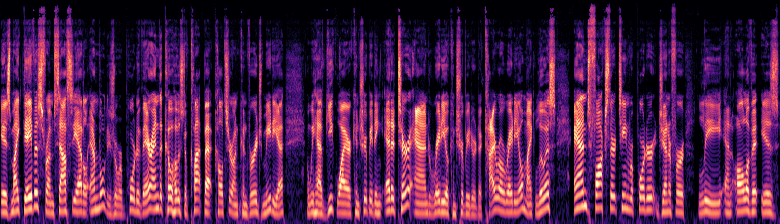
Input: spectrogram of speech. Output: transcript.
is Mike Davis from South Seattle Emerald. He's a reporter there and the co host of Clapback Culture on Converge Media. And we have GeekWire contributing editor and radio contributor to KIRO Radio, Mike Lewis, and Fox 13 reporter Jennifer Lee. And all of it is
